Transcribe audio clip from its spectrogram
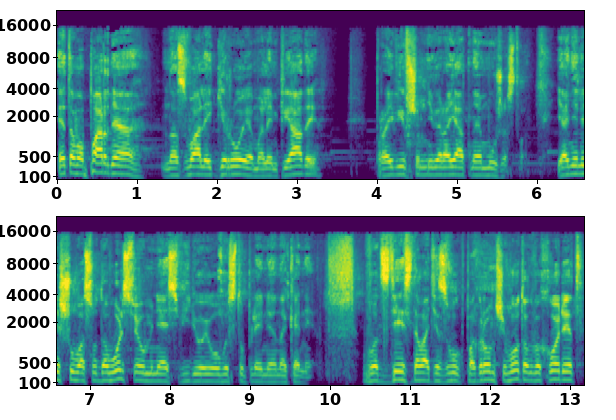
Этого парня назвали героем Олимпиады, проявившим невероятное мужество. Я не лишу вас удовольствия, у меня есть видео его выступления на коне. Вот здесь давайте звук погромче. Вот он выходит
